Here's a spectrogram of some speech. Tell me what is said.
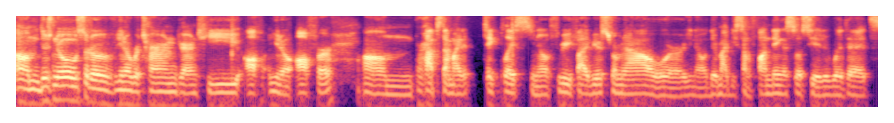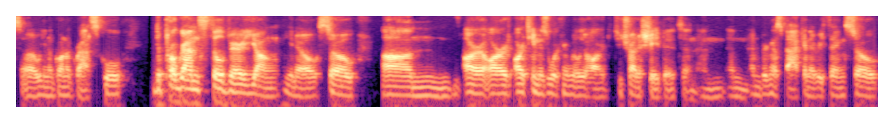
Um, there's no sort of you know return guarantee, off, you know, offer. Um, perhaps that might take place, you know, three five years from now, or you know, there might be some funding associated with it. So you know, going to grad school, the program's still very young, you know, so um, our our our team is working really hard to try to shape it and and and, and bring us back and everything. So.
